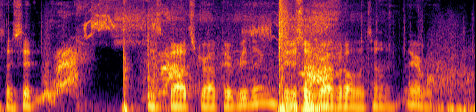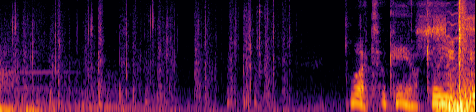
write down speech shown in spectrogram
So I said, these bats drop everything? They just don't drop it all the time. There we go. What? Okay, I'll kill you too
